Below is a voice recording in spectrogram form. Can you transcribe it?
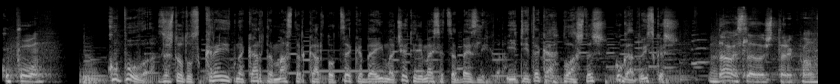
Купувам. Купува, защото с кредитна карта MasterCard от ЦКБ има 4 месеца без лихва. И ти така плащаш, когато искаш. Да, бе, следващата реклама.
